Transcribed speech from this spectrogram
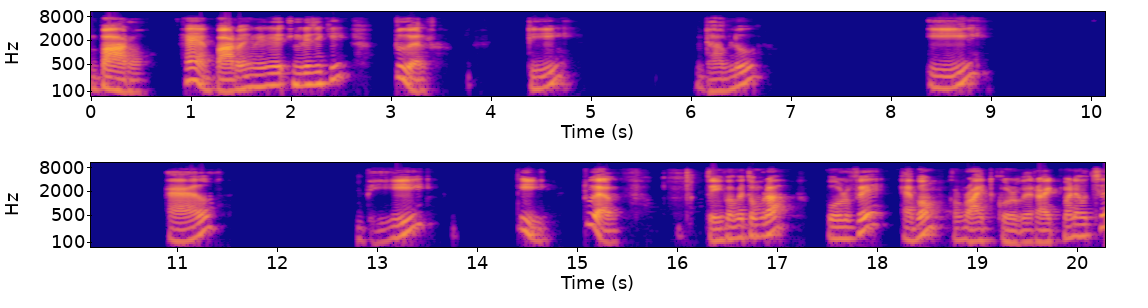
বারো। হ্যাঁ বারো ইংরেজি কি? Twelve T W E L V E twelve তো এইভাবে তোমরা পড়বে এবং রাইট করবে। রাইট মানে হচ্ছে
